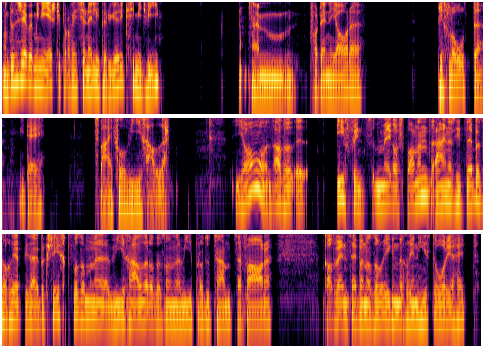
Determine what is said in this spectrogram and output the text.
Und das war eben meine erste professionelle Berührung mit Wein. Ähm, vor diesen Jahren bei Kloten in den Zweifel-Weinkeller. Ja, also äh, ich finde es mega spannend. Einerseits eben so ein bisschen etwas auch über Geschichte von so einem Weinkeller oder so einem Weinproduzent zu erfahren. Gerade wenn es eben noch so irgendeine Historie hat.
